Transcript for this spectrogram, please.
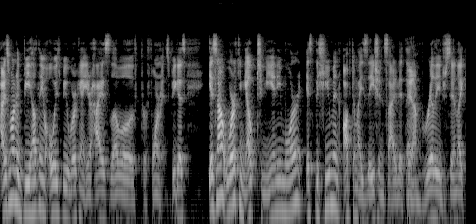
I just want to be healthy and always be working at your highest level of performance because it's not working out to me anymore. It's the human optimization side of it that Yeah. I'm really interested in. Like,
